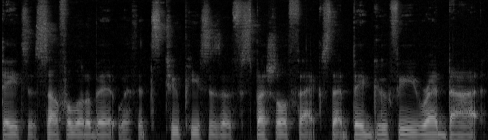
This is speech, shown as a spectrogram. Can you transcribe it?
dates itself a little bit with its two pieces of special effects that big, goofy red dot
